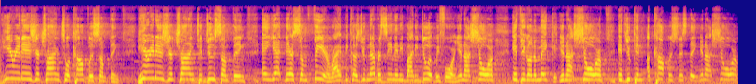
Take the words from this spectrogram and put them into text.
Here it is, you're trying to accomplish something. Here it is, you're trying to do something, and yet there's some fear, right? Because you've never seen anybody do it before. You're not sure if you're gonna make it. You're not sure if you can accomplish this thing. You're not sure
